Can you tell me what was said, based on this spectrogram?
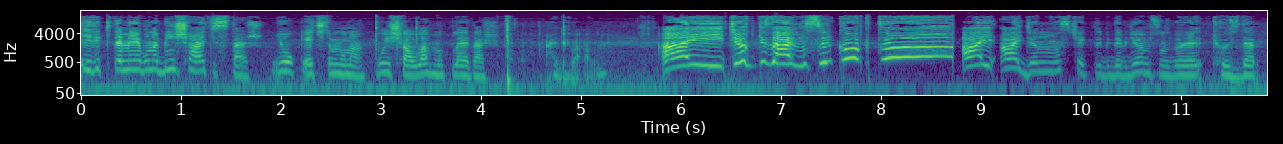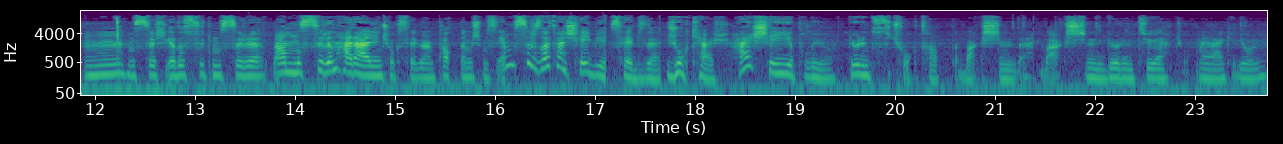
erik demeye buna bin şahit ister. Yok geçtim buna. Bu inşallah mutlu eder. Hadi bakalım. Ay çok güzel mısır koktu. Ay ay canım nasıl çekti bir de biliyor musunuz böyle közde hmm, mısır ya da süt mısırı. Ben mısırın her halini çok seviyorum patlamış mısır. Ya mısır zaten şey bir sebze. Joker. Her şeyi yapılıyor. Görüntüsü çok tatlı. Bak şimdi. Bak şimdi görüntüye. Çok merak ediyorum.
